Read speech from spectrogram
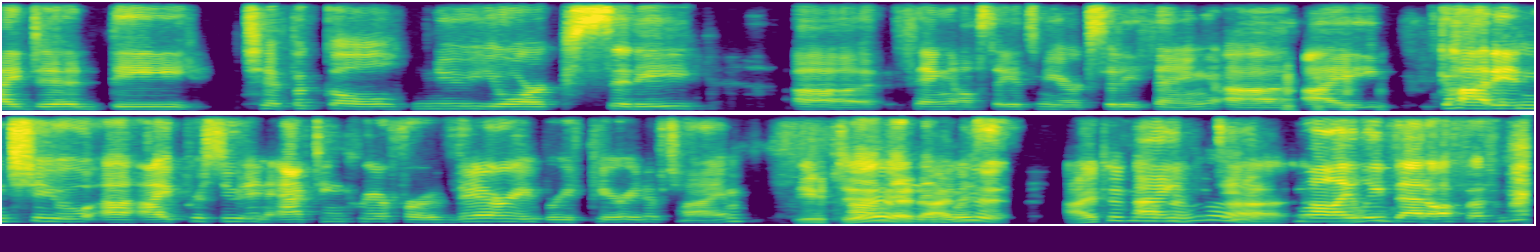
I did the typical New York City uh, thing. I'll say it's New York City thing. Uh, I got into, uh, I pursued an acting career for a very brief period of time. You um, did? Um, I was, didn't. I did not I know did. that. Well, I leave that off of my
